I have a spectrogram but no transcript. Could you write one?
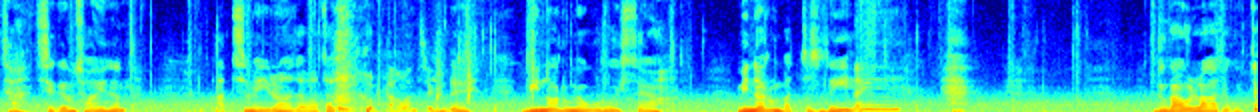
자 지금 저희는 아침에 일어나자마자 나만 지금. 네 미노룸에 오르고 있어요. 미노룸 맞죠 선생님? 네. 누가 올라가자고 했죠?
